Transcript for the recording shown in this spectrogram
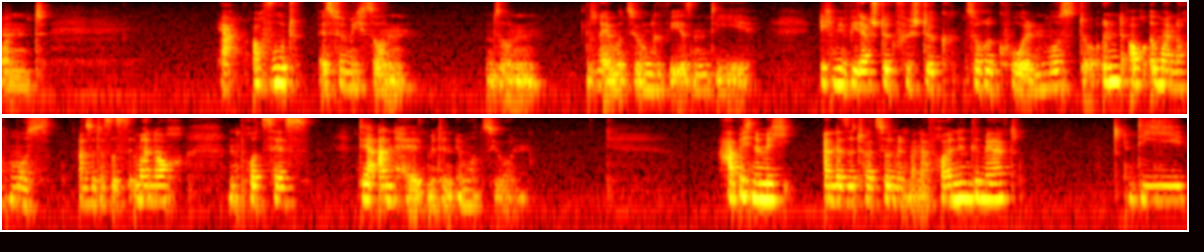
Und auch Wut ist für mich so, ein, so, ein, so eine Emotion gewesen, die ich mir wieder Stück für Stück zurückholen musste und auch immer noch muss. Also das ist immer noch ein Prozess, der anhält mit den Emotionen. Habe ich nämlich an der Situation mit meiner Freundin gemerkt, die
